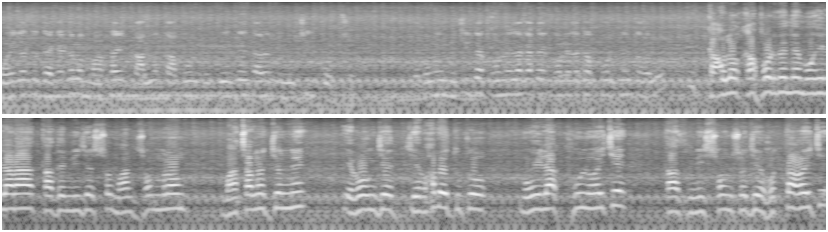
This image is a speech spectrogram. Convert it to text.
মহিলা তো দেখা গেল মাথায় কালো কাপড় বেঁধে তারা মিছিল করছে। এবং এই মিছিলটা কোন এলাকা থেকে কোন এলাকা পর্যন্ত হলো? কালো কাপড় বেঁধে মহিলারা তাদের নিজস্ব মান সম্ভ্রম বাঁচানোর জন্যে এবং যে যেভাবে দুটো মহিলা খুন হয়েছে তার নৃশংস যে হত্যা হয়েছে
